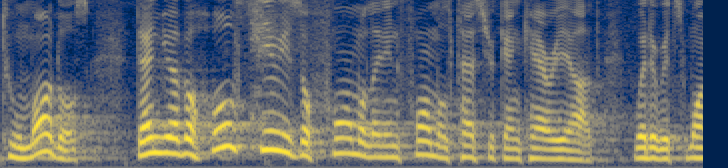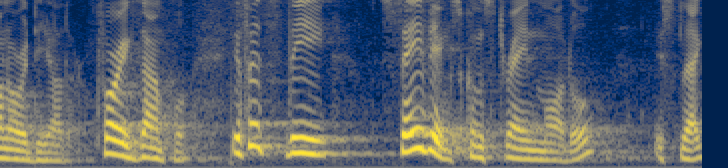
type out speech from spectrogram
two models, then you have a whole series of formal and informal tests you can carry out, whether it's one or the other. For example, if it's the savings constraint model, it's like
